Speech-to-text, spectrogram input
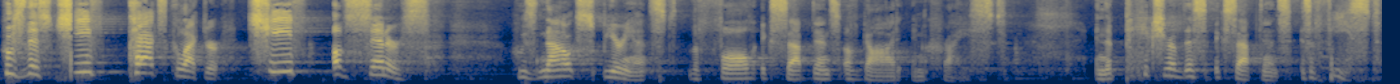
who's this chief tax collector, chief of sinners who's now experienced the full acceptance of God in Christ. And the picture of this acceptance is a feast.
